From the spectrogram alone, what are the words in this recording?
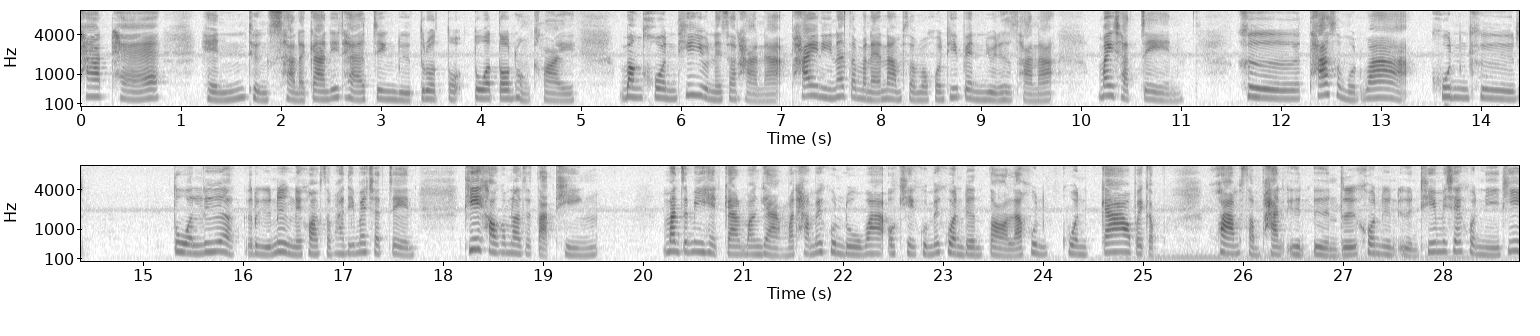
ธาตุแท้ เห็นถึงสถานการณ์ที่แท้จริง หรือตัวตัวตนของใคร บางคนที่อยู่ในสถานะไพ่นี้น่าจะมาแนะนำสำหรับคนที่เป็นอยู่ในสถานะไม่ชัดเจน คือถ้าสมมติว่าคุณคือ ตัวเลือกหรือหนึ่งในความสัมพันธ์ที่ไม่ชัดเจน ที่เขากำลังจะตัดทิ้ง มันจะมีเหตุการณ์บางอย่างมาทำให้คุณรู้ว่าโอเค คุณไม่ควรเดินต่อแล้วคุณควรก้าวไปกับความสัมพันธ์อื่น ๆ หรือคนอื่น ๆ ที่ไม่ใช่คนนี้ที่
